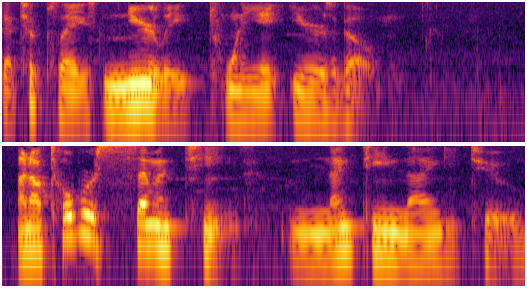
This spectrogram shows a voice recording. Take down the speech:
that took place nearly 28 years ago. On October 17th, 1992,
